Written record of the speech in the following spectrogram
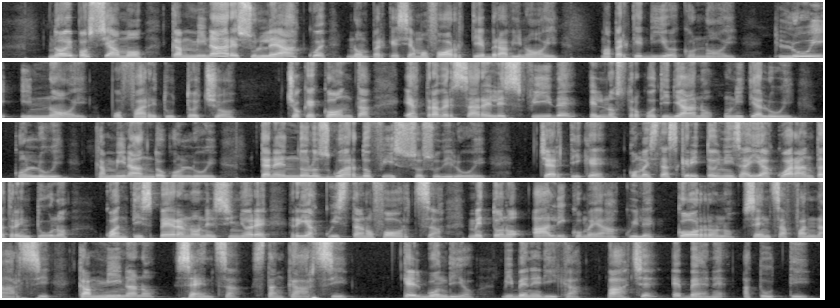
Noi possiamo camminare sulle acque non perché siamo forti e bravi noi, ma perché Dio è con noi. Lui in noi può fare tutto ciò. Ciò che conta è attraversare le sfide e il nostro quotidiano uniti a Lui, con Lui, camminando con Lui, tenendo lo sguardo fisso su di Lui, certi che, come sta scritto in Isaia 40:31, quanti sperano nel Signore riacquistano forza, mettono ali come aquile, corrono senza affannarsi, camminano senza stancarsi. Che il buon Dio vi benedica, pace e bene a tutti.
